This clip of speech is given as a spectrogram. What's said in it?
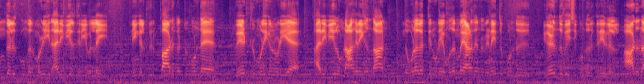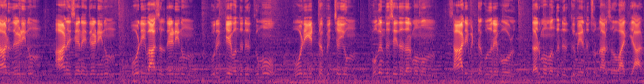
உங்களுக்கு உங்கள் மொழியின் அறிவியல் தெரியவில்லை. நீங்கள் பிற்பாடு கற்றுக்கொண்ட வேற்று மொழிகளுடைய அறிவியலும் நாகரிகம்தான் இந்த உலகத்தினுடைய முதன்மையானது என்று நினைத்து கொண்டு இழந்து பேசிக் கொண்டிருக்கிறீர்கள். ஆடு நாடு தேடினும் ஆணை சேனை தேடினும் ஓடி வாசல் தேடினும் குறுக்கே வந்து நிற்குமோ? ஓடியிட்ட பிச்சையும் உகந்து செய்த தர்மமும் சாடிவிட்ட குதிரை போல் தர்மம் வந்து நிற்குமே என்று சொன்னார் சிவவாக்கியார்.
